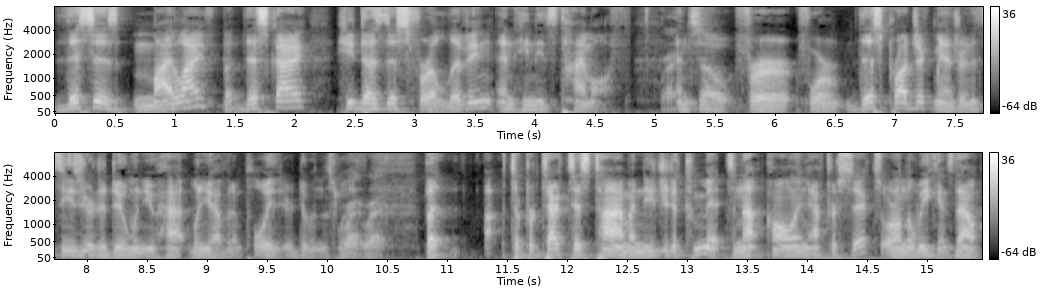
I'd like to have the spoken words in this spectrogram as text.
this is my life, but this guy, he does this for a living and he needs time off. Right. And so for for this project manager, and it's easier to do when you have when you have an employee that you're doing this with. Right, right. But uh, to protect his time, I need you to commit to not calling after six or on the weekends. Now,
